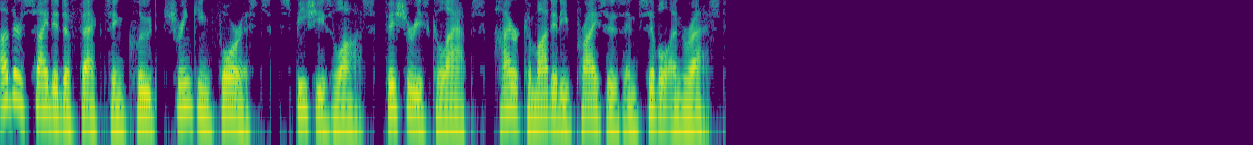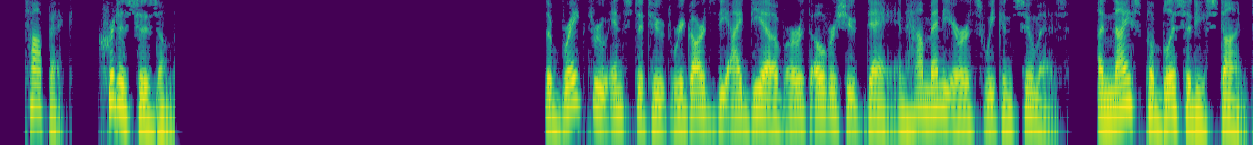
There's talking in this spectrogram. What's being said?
Other cited effects include, shrinking forests, species loss, fisheries collapse, higher commodity prices and civil unrest. Criticism The Breakthrough Institute regards the idea of Earth Overshoot Day and how many Earths we consume as a nice publicity stunt.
